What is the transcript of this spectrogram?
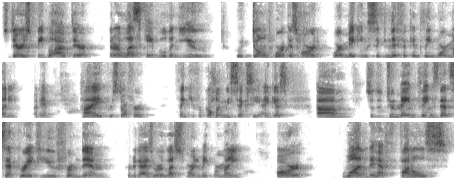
So there's people out there that are less capable than you who don't work as hard, who are making significantly more money. Okay. Hi, Christopher. Thank you for calling me sexy, I guess. Um, so the two main things that separate you from them, for the guys who are less smart and make more money, are one, they have funnels,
